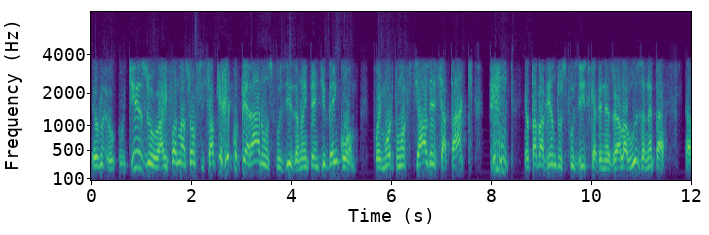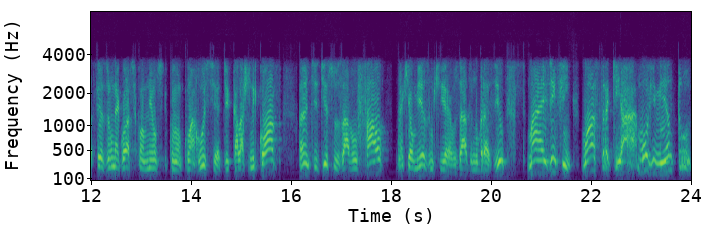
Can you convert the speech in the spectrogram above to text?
Eu, eu, diz o, a informação oficial que recuperaram os fuzis, eu não entendi bem como. Foi morto um oficial nesse ataque. Eu estava vendo os fuzis que a Venezuela usa, né? Tá, fez um negócio com, com, com, a Rússia de Kalashnikov. Antes disso usava o FAL, né, que é o mesmo que é usado no Brasil. Mas, enfim, mostra que há movimento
